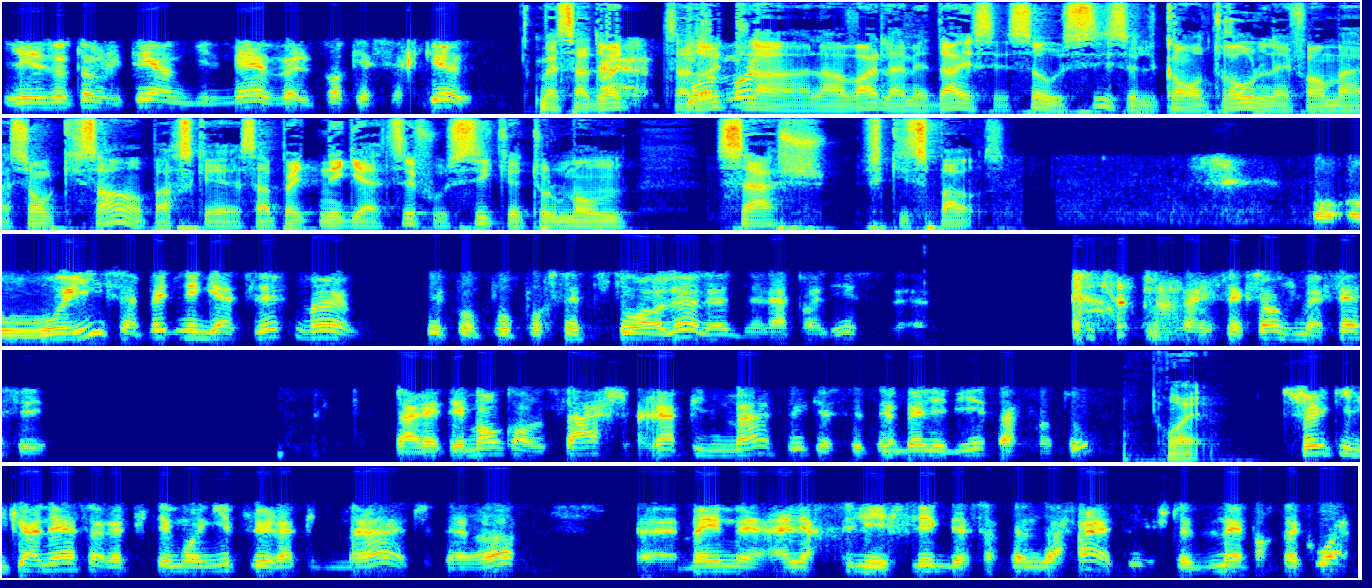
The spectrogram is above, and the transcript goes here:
les autorités, entre guillemets, veulent pas qu'elle circule. Mais ça doit être, ça Moi- doit être l'envers de la médaille, c'est ça aussi, c'est le contrôle de l'information qui sort, parce que ça peut être négatif aussi que tout le monde sache ce qui se passe. Oui, ça peut être négatif, mais pour, pour, pour cette histoire-là là, de la police, euh, la réflexion que je me fais, c'est ça aurait été bon qu'on le sache rapidement, tu sais, que c'était bel et bien sa photo. Ouais. Ceux qui le connaissent auraient pu témoigner plus rapidement, etc. Euh, même alerter les flics de certaines affaires. Je te dis n'importe quoi.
